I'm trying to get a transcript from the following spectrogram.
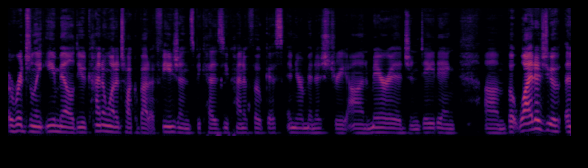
originally emailed you. Kind of want to talk about Ephesians because you kind of focus in your ministry on marriage and dating. Um, but why did you uh,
